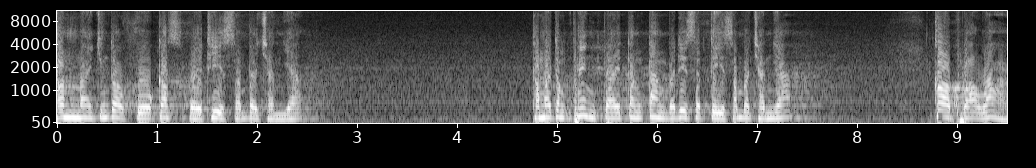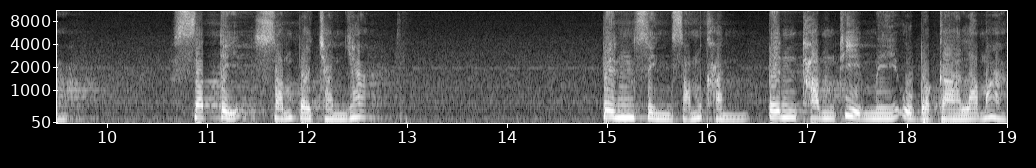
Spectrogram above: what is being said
ทำไมจึงต้องโฟกัสไปที่สัมปชัญญะทำไมต้องเพ่งไปตั้ง ๆ ไปที่สติสัมปชัญญะ ก็เพราะว่า สติสัมปชัญญะ เป็นสิ่งสำคัญ เป็นธรรมที่มีอุปการะมาก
